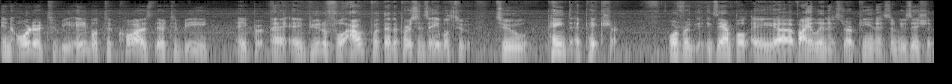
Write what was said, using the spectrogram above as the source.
in order to be able to cause there to be a, a, a beautiful output that a person is able to, to paint a picture. Or, for example, a uh, violinist or a pianist, a musician,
